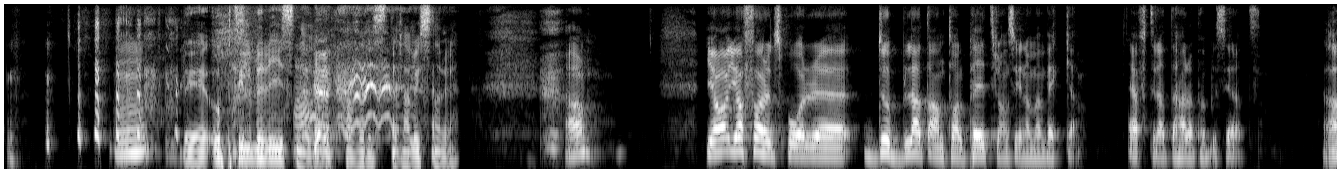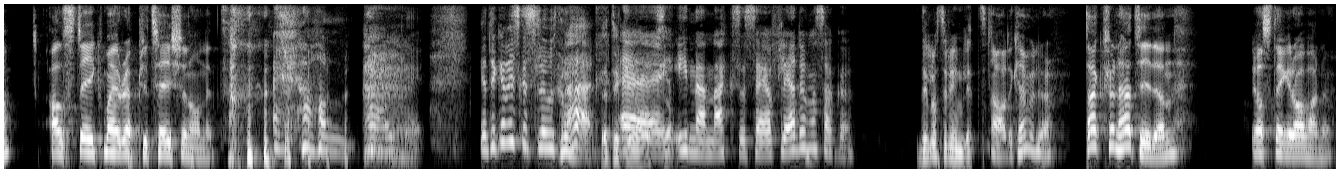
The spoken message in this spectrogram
Mm, Det är upp till bevis nu, haveristerna lyssnare. ja. Ja, jag förutspår eh, dubblat antal patrons inom en vecka. Efter att det här har publicerats. Ja, I'll stake my reputation on it. Ja, okej. Jag tycker vi ska sluta här. Det tycker jag också. Eh, innan Axel säger fler dumma saker det låter rimligt. Ja, det kan vi väl göra. Tack för den här tiden. Jag stänger av här nu.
